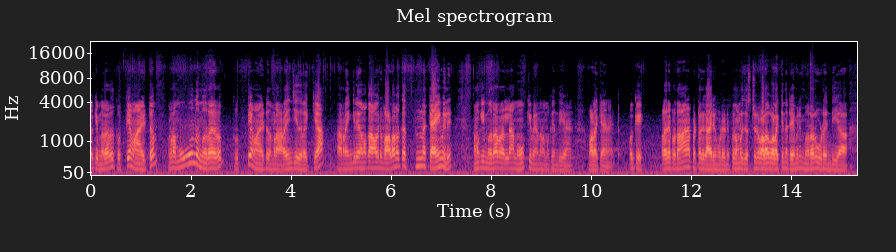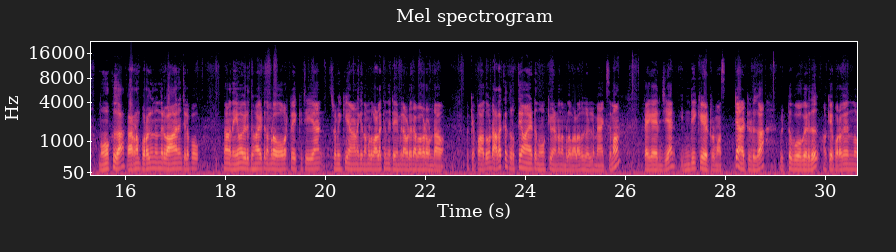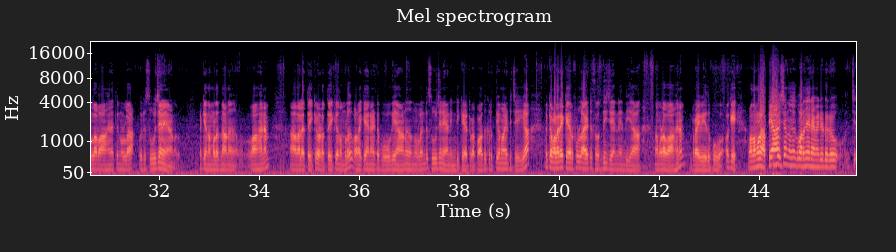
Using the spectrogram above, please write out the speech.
ഓക്കെ മിറർ കൃത്യമായിട്ടും നമ്മുടെ മൂന്ന് മിററും കൃത്യമായിട്ട് നമ്മൾ അറേഞ്ച് ചെയ്ത് വെക്കുക. കാരണം നമുക്ക് ആ ഒരു വളവൊക്കെ എത്തുന്ന ടൈമിൽ നമുക്ക് ഈ മിററെല്ലാം നോക്കി വേണം നമുക്ക് എന്ത് ചെയ്യാൻ വളയ്ക്കാനായിട്ട്. ഓക്കെ വളരെ പ്രധാനപ്പെട്ട ഒരു കാര്യം കൂടിയാണ്. ഇപ്പോൾ നമ്മൾ ജസ്റ്റ് ഒരു വളവ് വളയ്ക്കുന്ന ടൈമിൽ മിറർ കൂടെ എന്ത് ചെയ്യുക നോക്കുക. കാരണം പുറകിൽ നിന്നൊരു വാഹനം ചിലപ്പോൾ എന്താണ് നിയമവിരുദ്ധമായിട്ട് നമ്മൾ ഓവർടേക്ക് ചെയ്യാൻ ശ്രമിക്കുകയാണെങ്കിൽ നമ്മൾ വളയ്ക്കുന്ന ടൈമിൽ അവിടെ ഒരു അപകടം ഉണ്ടാവാം. ഓക്കെ അപ്പോൾ അതുകൊണ്ട് അതൊക്കെ കൃത്യമായിട്ട് നോക്കി വേണം നമ്മൾ വളവുകളിൽ മാക്സിമം കൈകാര്യം ചെയ്യാൻ. ഇൻഡിക്കേറ്റർ മസ്റ്റായിട്ട് ഇടുക. വിട്ടുപോകരുത്. ഓക്കെ പുറകെ നിന്നുള്ള വാഹനത്തിനുള്ള ഒരു സൂചനയാണത്. ഓക്കെ നമ്മൾ എന്താണ് വാഹനം വലത്തേക്കോ ഇടത്തേക്കോ നമ്മൾ വളയ്ക്കാനായിട്ട് പോവുകയാണ് എന്നുള്ളതിന്റെ സൂചനയാണ് ഇൻഡിക്കേറ്റർ അപ്പോൾ അത് കൃത്യമായിട്ട് ചെയ്യുക. ഓക്കെ വളരെ കെയർഫുള്ളായിട്ട് ശ്രദ്ധിച്ച് തന്നെ എന്ത് ചെയ്യുക നമ്മുടെ വാഹനം ഡ്രൈവ് ചെയ്ത് പോവുക. ഓക്കെ അപ്പോൾ നമ്മൾ അത്യാവശ്യം നിങ്ങൾക്ക് പറഞ്ഞു തരാൻ വേണ്ടിയിട്ട് ഒരു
